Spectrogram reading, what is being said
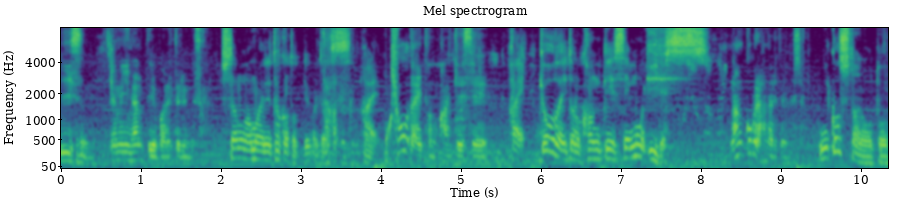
いいですねちなみに何て呼ばれてるんですか？下の名前でタカトって呼ばれてます。タはい。兄弟との関係性はい。兄弟との関係性もいいです。何個ぐらい離れてるんでしたっけ？2個下の弟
